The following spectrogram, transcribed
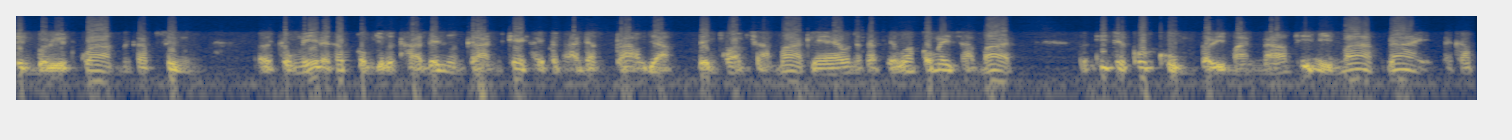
เป็นบริเวณกว้างนะครับ ซึ่งตรงนี้นะครับกรมชลประทานได้ดำเนินการแก้ไขปัญหาดังกล่าวอย่างเต็มความสามารถแล้วนะครับ แต่ว่าก็ไม่สามารถที่จะควบคุมปริมาณน้ำที่มีมากได้นะครับ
